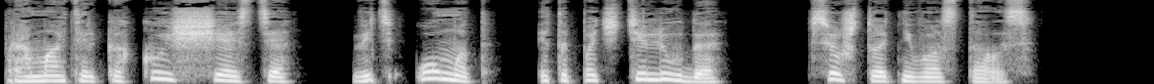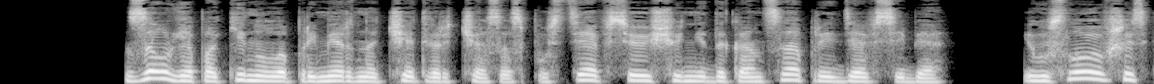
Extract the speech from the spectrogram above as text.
Про матерь какое счастье, ведь омот — это почти Люда, все, что от него осталось. Зал я покинула примерно четверть часа спустя, все еще не до конца придя в себя, и, условившись,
